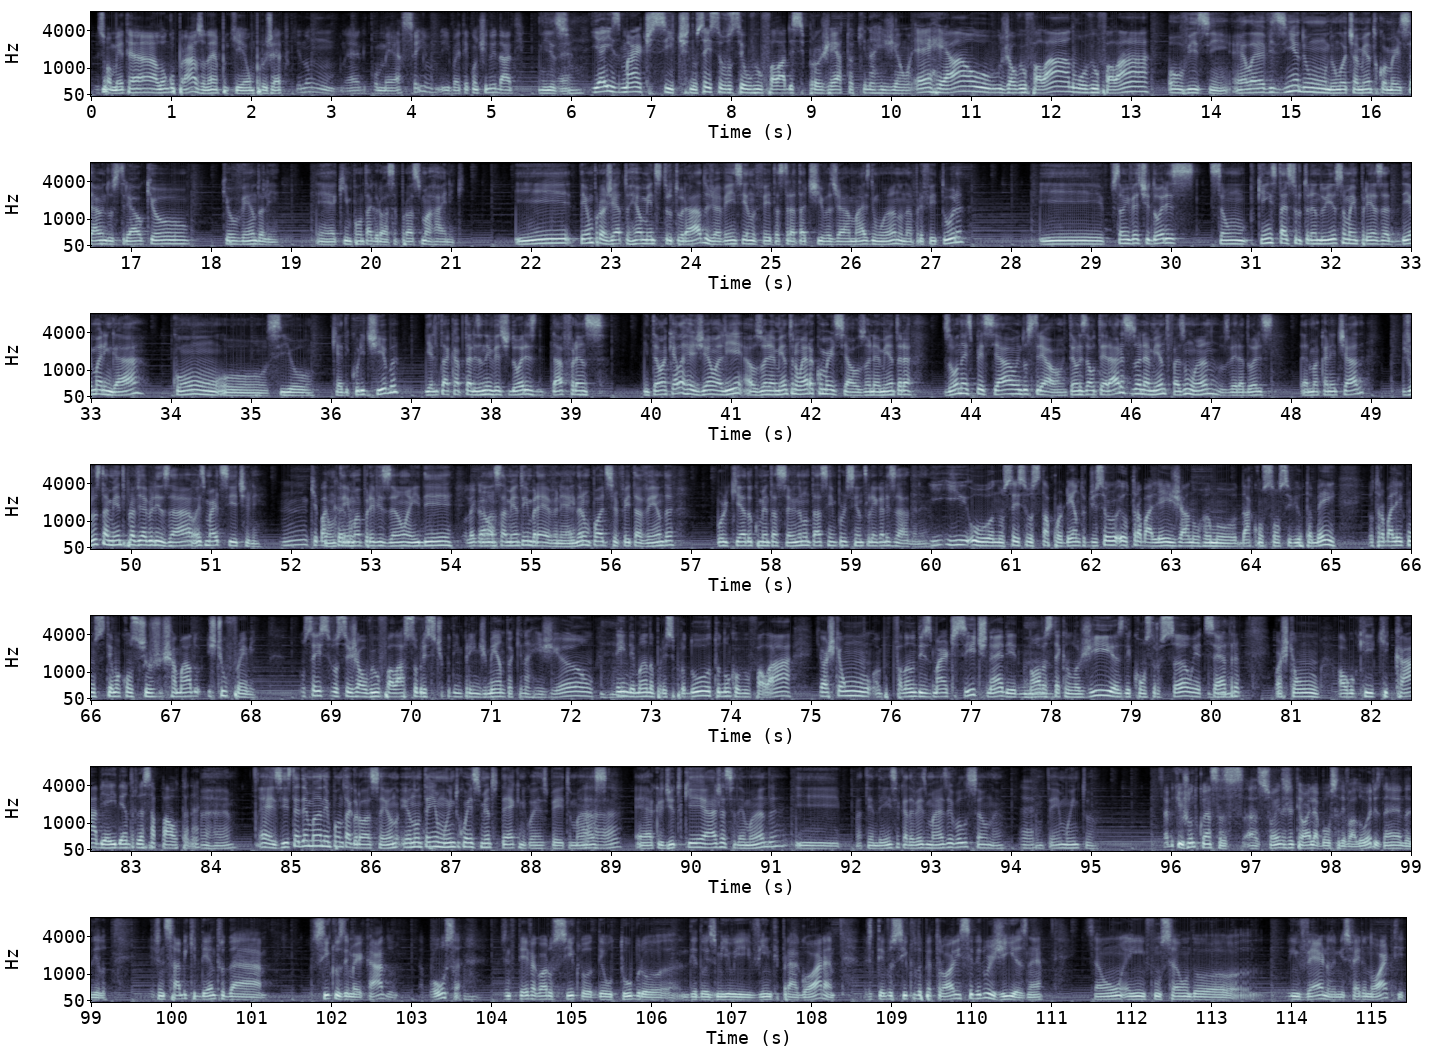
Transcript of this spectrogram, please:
principalmente a longo prazo, né? Porque é um projeto que não, né, ele começa e, e vai ter continuidade. Isso. É. E a Smart City, não sei se você ouviu falar desse projeto aqui na região. É real? Já ouviu falar? Não ouviu falar? Ouvi sim. Ela é vizinha de um, de um loteamento comercial industrial que eu, que eu vendo ali, é, aqui em Ponta Grossa, próximo a Heineken. E tem um projeto realmente estruturado, já vem sendo feitas tratativas já há mais de um ano na prefeitura. E são investidores, são quem está estruturando isso é uma empresa de Maringá com o CEO que é de Curitiba e ele está capitalizando investidores da França. Então aquela região ali, o zoneamento não era comercial, o zoneamento era zona especial industrial. Então eles alteraram esse zoneamento faz um ano, os vereadores deram uma caneteada, justamente para viabilizar o Smart City ali. Hum, que bacana. Então tem uma previsão aí de, de lançamento em breve, né? Ainda não pode ser feita a venda porque a documentação ainda não está 100% legalizada, né? E, e o, não sei se você está por dentro disso, eu, eu trabalhei já no ramo da construção civil também. Eu trabalhei com um sistema construtivo chamado Steel Framing. Não sei se você já ouviu falar sobre esse tipo de empreendimento aqui na região, tem demanda por esse produto, nunca ouviu falar. Que eu acho que é um. Falando de Smart City, né? De novas tecnologias, de construção e etc. Eu acho que é um, algo que, que cabe aí dentro dessa pauta, né? Aham. É, existe a demanda em Ponta Grossa. Eu, eu não tenho muito conhecimento técnico a respeito, mas Aham. é, acredito que haja essa demanda e a tendência é cada vez mais a evolução, né? É. Não tem muito. Sabe que junto com essas ações a gente olha a bolsa de valores, né, Danilo? A gente sabe que dentro da dos ciclos de mercado da bolsa, a gente teve agora o ciclo de outubro de 2020 para agora, a gente teve o ciclo do petróleo e siderurgias, né? São em função do inverno do hemisfério norte,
